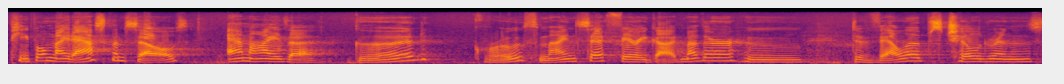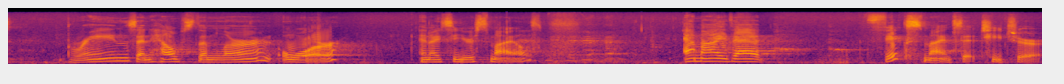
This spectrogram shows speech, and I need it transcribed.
people might ask themselves, am I the good growth mindset fairy godmother who develops children's brains and helps them learn? Or, and I see your smiles, am I that fixed mindset teacher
